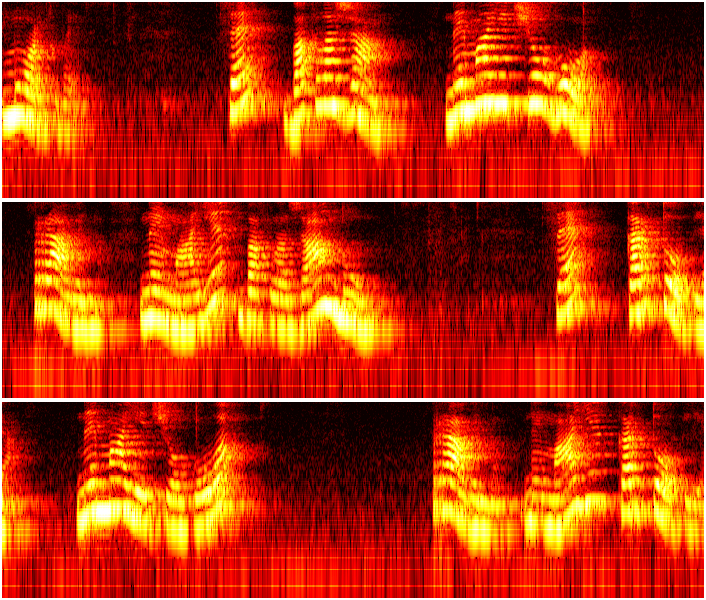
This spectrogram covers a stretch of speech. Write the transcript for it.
моркви. Це баклажан. Немає чого. Правильно, немає баклажану. Це картопля. Немає чого. Правильно, немає картоплі.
